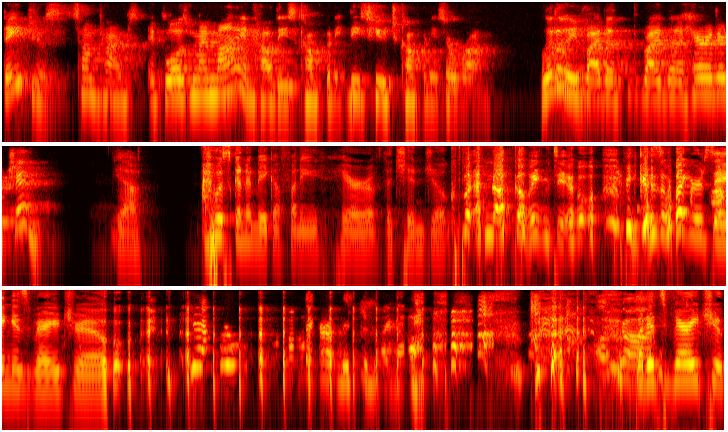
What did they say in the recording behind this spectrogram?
They just sometimes it blows my mind how these company these huge companies are run. Literally by the by the hair of their chin. Yeah. I was going to make a funny hair of the chin joke but i'm not going to because what you're saying is very true. Yeah oh, but it's very true.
